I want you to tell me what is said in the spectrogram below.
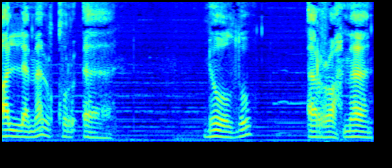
Allemel Kur'an. Ne oldu? Er-Rahman.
